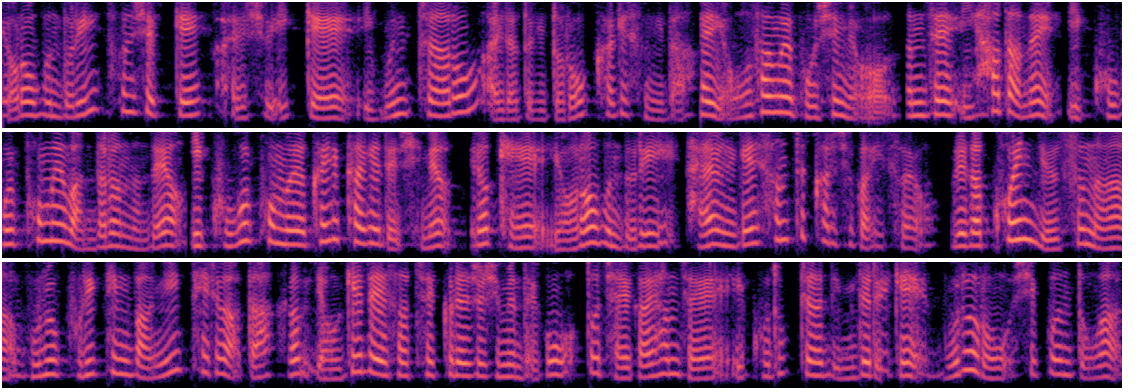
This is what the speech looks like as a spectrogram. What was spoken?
여러분들이 손쉽게 알 수 있게 이 문자로 알려드리도록 하겠습니다. 제 영상을 보시면 현재 이 하단에 이 구글 폼을 만들었는데요. 이 구글 폼을 클릭하게 되시면 이렇게 여러분들이 다양하게 선택할 수가 있어요. 우리가 코인 뉴스나 무료 브리핑방이 필요하다. 그럼 여기에 대해서 체크를 해주시면 되고 또 제가 현재 이 구독자님들에게 무료로 10분 동안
